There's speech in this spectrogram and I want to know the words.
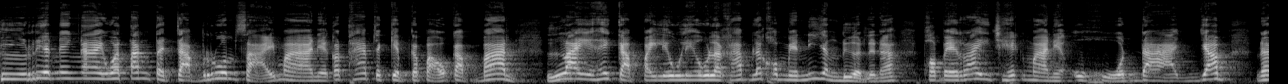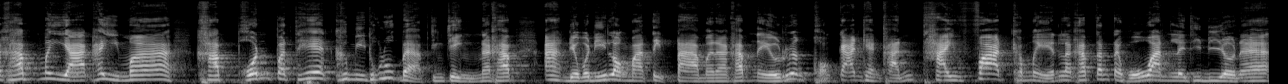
คือเรียกง่าย ๆ ว่าตั้งแต่จับร่วมสายมาเนี่ยก็แทบจะเก็บกระเป๋ากลับบ้าน ไล่ให้กลับไปเร็วๆละครับ และคอมเมนต์นี่ยังเดือดเลยนะ พอไปไล่เช็คมาเนี่ยโอ้โหด่ายับนะครับ ไม่อยากให้มาขับพ้นประเทศคือมีทุกรูปแบบจริง ๆนะครับอะเดี๋ยววันนี้ลองมาติดตามนะครับ ในเรื่องของการแข่งขันไทยฟาดเขมรละครับ ตั้งแต่หัววันเลยทีเดียวนะฮะ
